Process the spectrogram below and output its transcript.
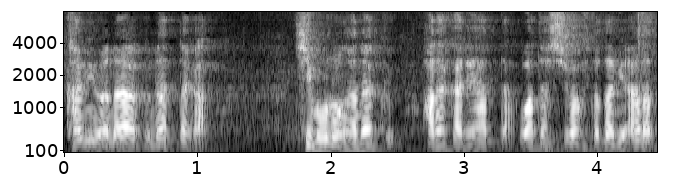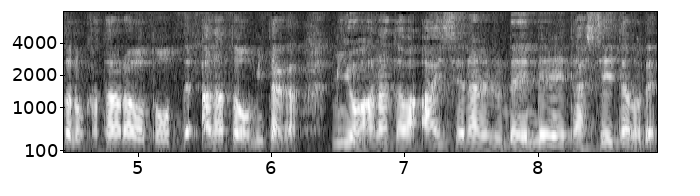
髪は長くなったが着物がなく裸であった。私は再びあなたの傍らを通ってあなたを見たが見よあなたは愛せられる年齢に達していたので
